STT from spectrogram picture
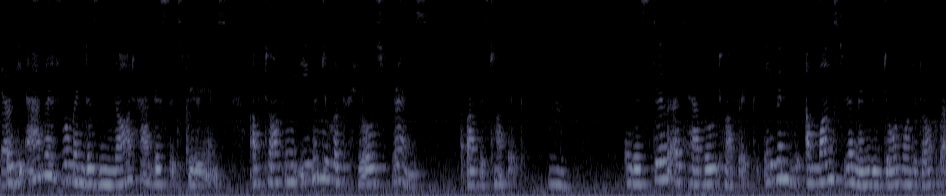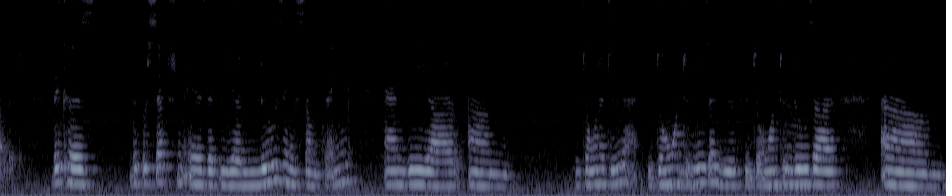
Yeah. But the average woman does not have this experience of talking even to her close friends about this topic. Mm. It is still a taboo topic. Even amongst women, we don't want to talk about it because the perception is that we are losing something and we are, um, we don't want to do that. We don't want to Mhm. lose our youth. We don't want to Mhm. lose our, um,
